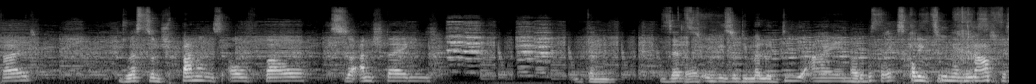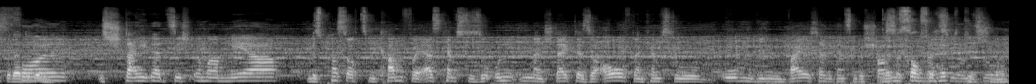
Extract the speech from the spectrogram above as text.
Kreit. Du hast so einen Spannungsaufbau, so ansteigend. Und dann setzt irgendwie so die Melodie ein. aber du bist direkt klingt so kraftvoll, es steigert sich immer mehr und es passt auch zum Kampf, weil erst kämpfst du so unten, dann steigt er so auf, dann kämpfst du oben gegen ihn weiter, die ganzen Geschosse Das ist auch so hektisch, und so. ne?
